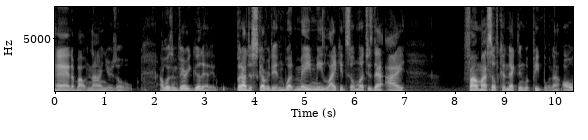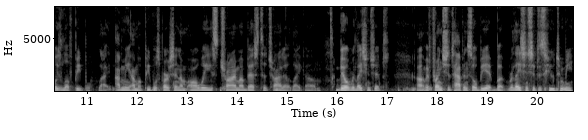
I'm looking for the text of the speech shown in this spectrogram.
at about nine years old. I wasn't very good at it, but I discovered it. And what made me like it so much is that I found myself connecting with people and I always love people. Like I mean I'm a people's person. I'm always trying my best to try to like um, build relationships. Um, if friendships happen, so be it. But relationships is huge to me,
